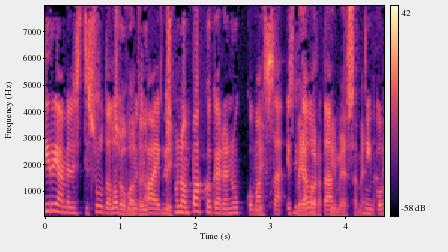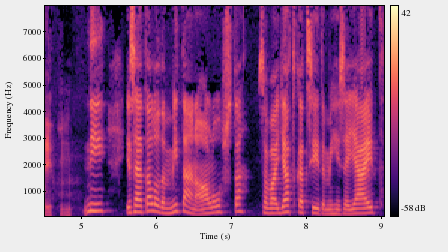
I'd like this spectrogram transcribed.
kirjaimellisesti sulta loppu nyt aika, niin. mun on pakko käydä nukkumassa. Niin. Ja sitten aloittaa, pimeässä mennä. Niin, kuin, niin. Mm. niin, ja sä et aloita mitään alusta, sä vaan jatkat siitä, mihin sä jäit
